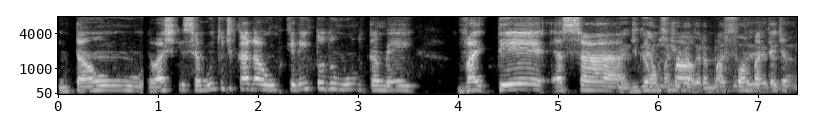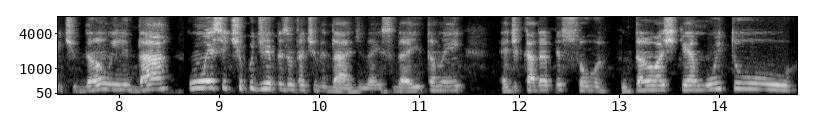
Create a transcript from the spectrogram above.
Então, eu acho que isso é muito de cada um, porque nem todo mundo também vai ter essa, Mas digamos, é uma, uma, uma forma até de né? aptidão em lidar com esse tipo de representatividade, né? Isso daí também é de cada pessoa. Então, eu acho que é muito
